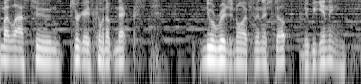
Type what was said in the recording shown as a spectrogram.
My last tune. Sergey's coming up next. This new original I finished up, New Beginnings.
